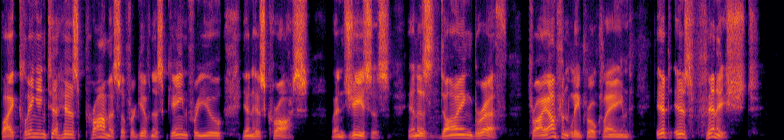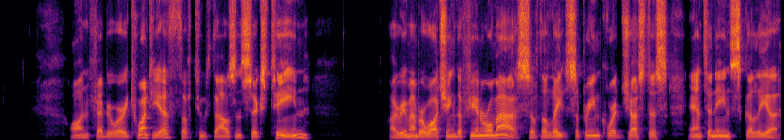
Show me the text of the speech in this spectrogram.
by clinging to His promise of forgiveness gained for you in His cross, when Jesus, in His dying breath, triumphantly proclaimed, It is finished. On February 20th of 2016, I remember watching the funeral mass of the late Supreme Court Justice Antonin Scalia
